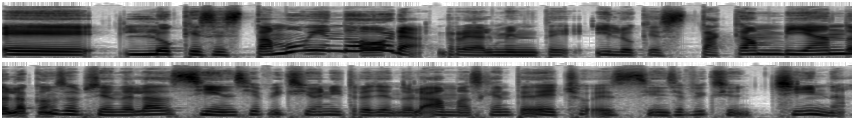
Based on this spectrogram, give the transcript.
eh, lo que se está moviendo ahora realmente y lo que está cambiando la concepción de la ciencia ficción y trayéndola a más gente, de hecho, es ciencia ficción china.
